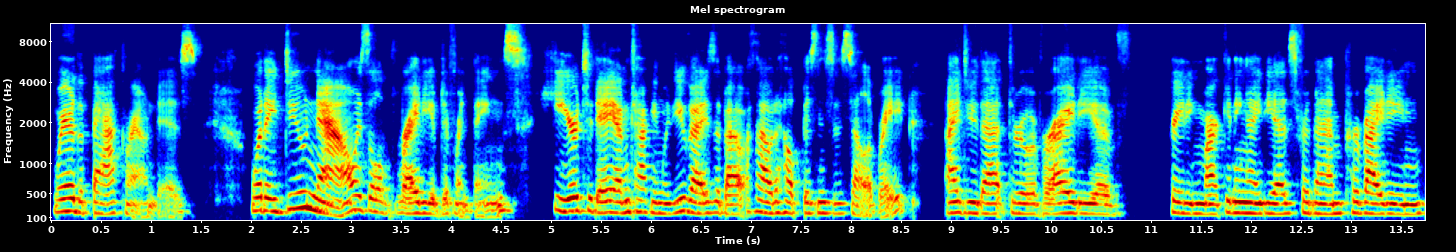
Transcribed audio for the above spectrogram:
where the background is. What I do now is a variety of different things. Here today, I'm talking with you guys about how to help businesses celebrate. I do that through a variety of creating marketing ideas for them, providing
